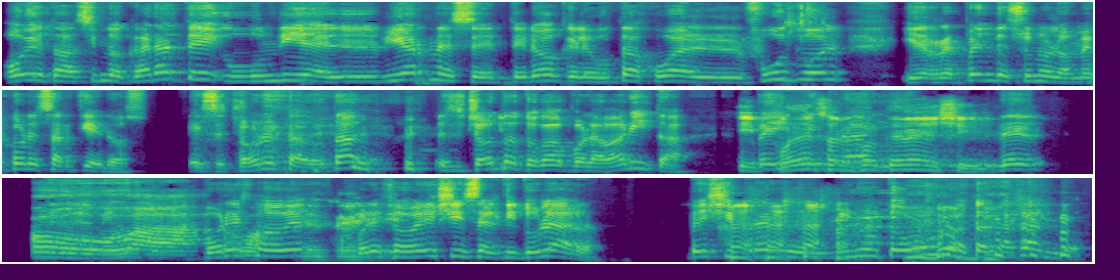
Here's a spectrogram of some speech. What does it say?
hoy estaba haciendo karate, un día, el viernes se enteró que le gustaba jugar al fútbol y de repente es uno de los mejores arqueros. Ese chabón está dotado. Ese chabón está tocado por la varita. Y Benji por eso mejor que Benji. de- Oh, va, por, eso, va, Ben- ok. por eso Benji es el titular. Benji desde el minuto uno está atajando.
